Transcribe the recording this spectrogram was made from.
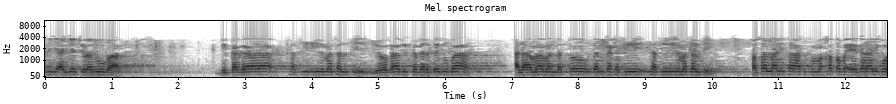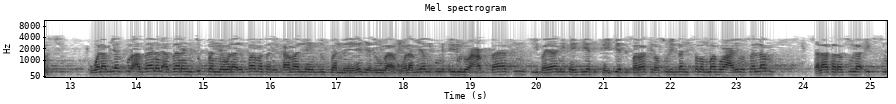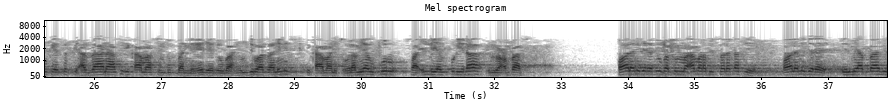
biyya an jechuudha duuba bikka gaara kasiiri ilma salti yookaan bikka gartee duuba alaamaa mallattoo ganda kasiiri ilma salti fasallani salaatu summa ولم يذكر أذانا أذانا هندبن ولا إقامة إقامة لهندبن يجدوبا ولم يذكر ابن عباس في بيان كيفية كيفية صلاة رسول الله صلى الله عليه وسلم. صلاة رسول إكسو كيست أذانا في إقامة هندبن يجدوبا هندر أذانين إقامة ولم يذكر فإلا يذكر إلى ابن عباس. قال نجد دوبا ثم أمر بالصدقة. قال نجد علم عباس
